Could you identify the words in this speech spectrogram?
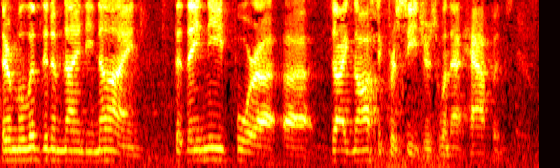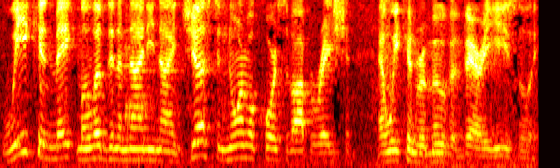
their molybdenum 99 that they need for uh, uh, diagnostic procedures when that happens. We can make molybdenum 99 just in normal course of operation, and we can remove it very easily.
